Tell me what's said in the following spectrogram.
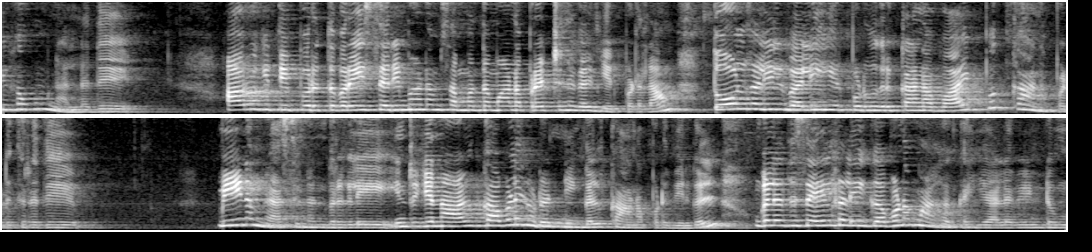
மிகவும் நல்லது. ஆரோக்கியத்தை பொறுத்தவரை செரிமானம் சம்பந்தமான பிரச்சனைகள் ஏற்படலாம். தோள்களில் வலி ஏற்படுவதற்கான வாய்ப்பு காணப்படுகிறது. மீனம் ராசி நண்பர்களே இன்றைய நாள் கவலையுடன் நீங்கள் காணப்படுவீர்கள். உங்களது செயல்களை கவனமாக கையாள வேண்டும்.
